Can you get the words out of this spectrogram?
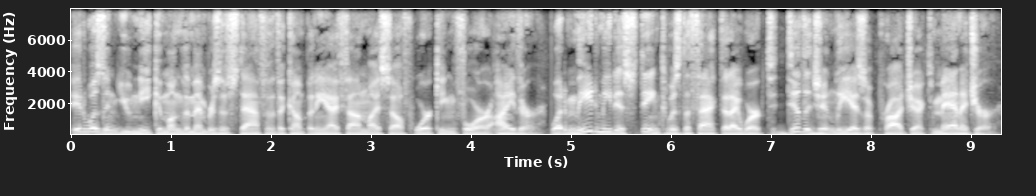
It wasn't unique among the members of staff of the company I found myself working for either. What made me distinct was the fact that I worked diligently as a project manager.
